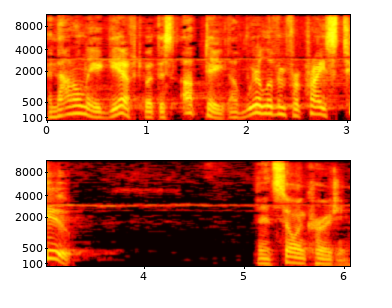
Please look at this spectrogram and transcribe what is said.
And not only a gift, but this update of we're living for Christ too. And it's so encouraging.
